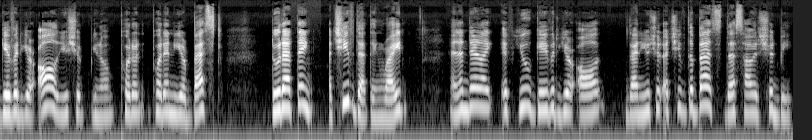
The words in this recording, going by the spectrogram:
give it your all. You should, you know, put in put in your best, do that thing, achieve that thing, right? And then they're like, if you gave it your all, then you should achieve the best. That's how it should be.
